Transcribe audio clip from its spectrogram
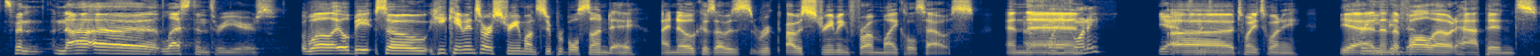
It's been not uh, less than three years. Well, it'll be so he came into our stream on Super Bowl Sunday. I know because I was rec- I was streaming from Michael's house, and then 2020? Yeah, uh, 2020. Yeah, and then the fallout happened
